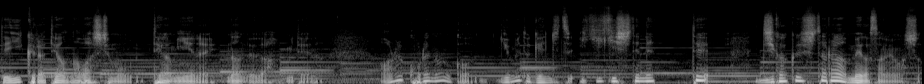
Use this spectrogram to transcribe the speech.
で、いくら手を伸ばしても手が見えない。なんでだ？みたいな。あれ？これなんか夢と現実行き来してねって自覚したら目が覚めました。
